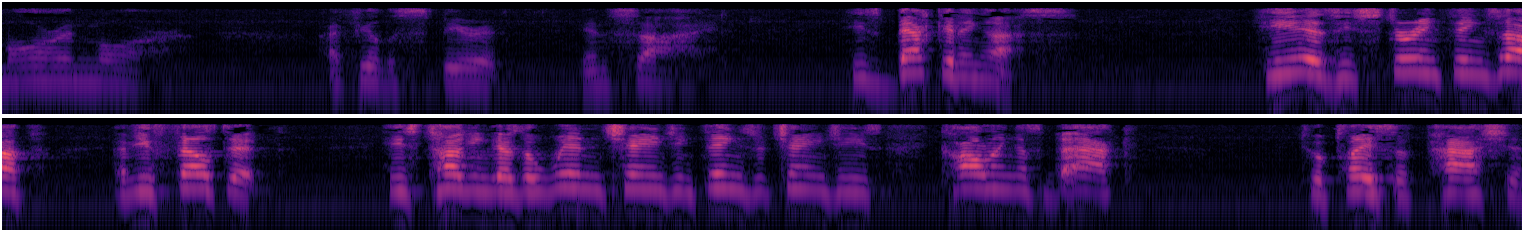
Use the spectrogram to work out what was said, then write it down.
More and more, I feel the Spirit inside. He's beckoning us. He is. He's stirring things up. Have you felt it? He's tugging. There's a wind changing. Things are changing. He's calling us back to a place of passion,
